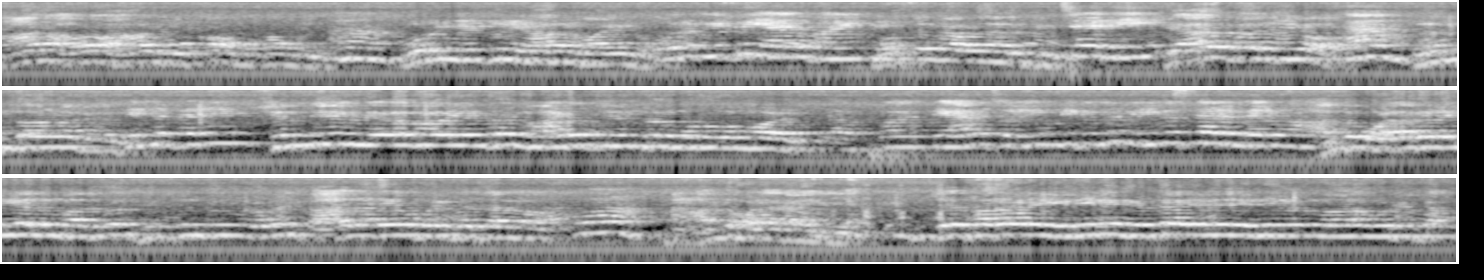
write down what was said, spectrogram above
நானும் அவ்வளோ ஆள் முக்கா முக்கா. ஒரு மீட்டர் யாரு வாங்கிடும் ஒரு மீட்டர் ஏழு வாங்கிட்டு மொத்தமே அவ்வளவுதான் இருக்கு. சரி. யார பாத்தியோ ஆ. நந்தான செந்தில் வேலமாள் என்ற மாடத்தி என்ற முருகம்மாள். சொல்லி முடிக்கணும்னு விரிவஸ்தாரம் பெறுவான். அந்த உலகலைக்கு அது பார்த்து திருச்செந்தூர் கால்நடையா போய் பார்த்தாங்க அந்த உலகலைக்கு சரி பரவாயில்ல. இனிமே கிட்டா இல்லை இனிமே மாலை போட்டுட்டான்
